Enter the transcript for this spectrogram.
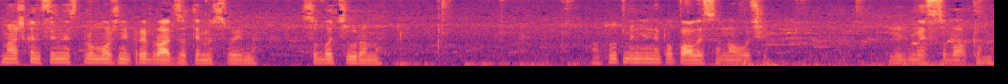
мешканці не спроможні прибрати за тими своїми собацюрами. А тут мені не попалися на очі людьми з собаками.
